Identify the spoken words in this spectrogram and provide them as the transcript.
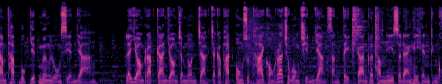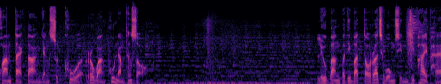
นำทัพบุกยึดเมืองหลวงเสียนหยาง และยอมรับการยอมจำนนจากจักรพรรดิองค์สุดท้ายของราชวงศ์ฉินอย่างสันติ การกระทำนี้แสดงให้เห็นถึงความแตกต่างอย่างสุดขั้วระหว่างผู้นำทั้งสอง หลิวปังปฏิบัติต่อราชวงศ์ฉินที่พ่ายแพ้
